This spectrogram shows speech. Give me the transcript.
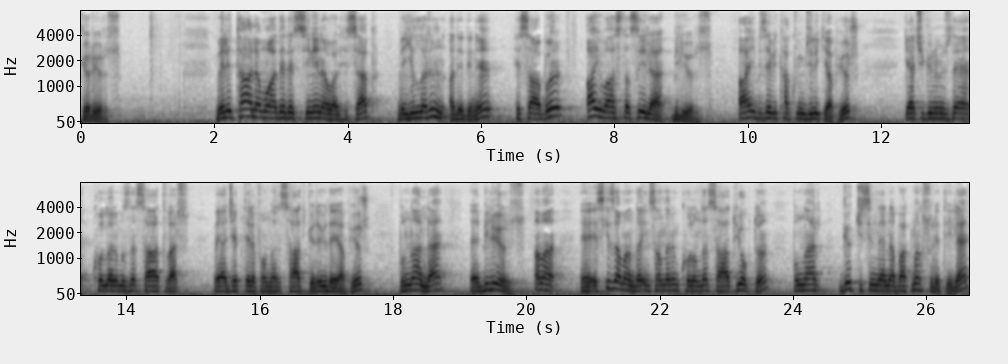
görüyoruz. Ve li ta'lemu adedes sinine vel hisab ve yılların adedini hesabı ay vasıtasıyla biliyoruz. Ay bize bir takvimcilik yapıyor. Gerçi günümüzde kollarımızda saat var veya cep telefonları saat görevi de yapıyor. Bunlarla e, biliyoruz. Ama e, eski zamanda insanların kolunda saat yoktu. Bunlar gök cisimlerine bakmak suretiyle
